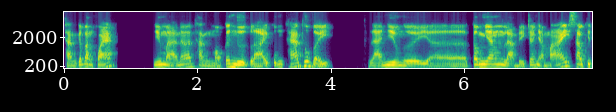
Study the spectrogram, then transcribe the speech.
thành cái văn hóa nhưng mà nó thành một cái ngược lại cũng khá thú vị là nhiều người uh, công nhân làm việc cho nhà máy sau khi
